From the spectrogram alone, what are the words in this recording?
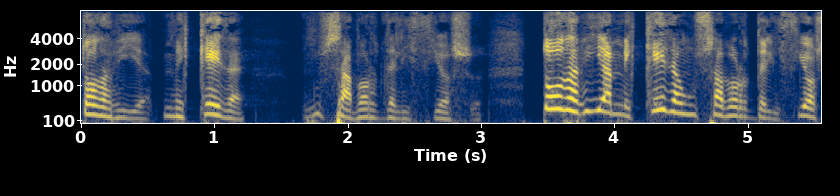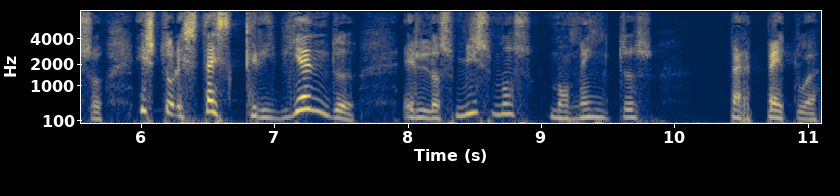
todavía me queda un sabor delicioso. Todavía me queda un sabor delicioso. Esto lo está escribiendo en los mismos momentos perpetua.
